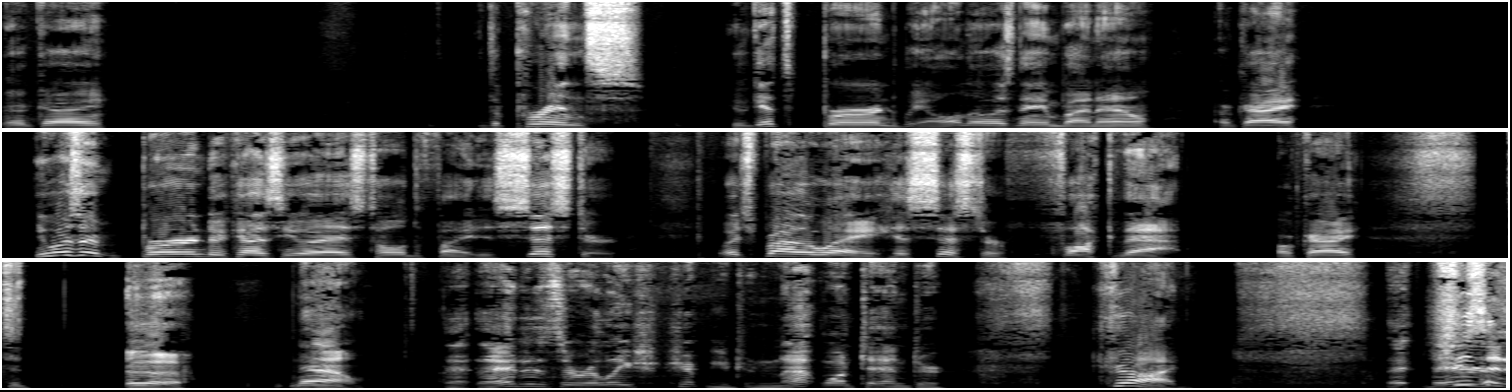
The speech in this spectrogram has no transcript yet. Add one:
okay? The prince who gets burned, we all know his name by now, okay? He wasn't burned because he was told to fight his sister. Which, by the way, his sister, fuck that. Okay? To, ugh. Now, That that is a relationship you do not want to enter. God, That- she's an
